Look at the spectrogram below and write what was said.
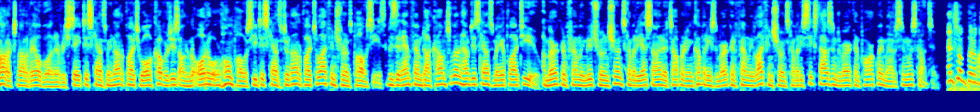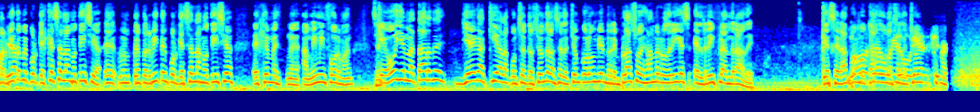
Products not available in every state. Discounts may not apply to all coverages on an auto or home policy. Discounts do not apply to life insurance policies. Visit amfam.com to learn how discounts may apply to you. American Family Mutual Insurance Company SI and its operating companies American Family Life Insurance Company 6000 American Parkway, Madison, Wisconsin. Nelson, pero permítame porque es que esa es la noticia. Eh, me permiten porque esa es la noticia. Es que me, me, a mí me informan sí. que hoy en la tarde llega aquí a la concentración de la selección Colombia en reemplazo de James Rodríguez el rifle Andrade, que será convocado no a la selección. Bien,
